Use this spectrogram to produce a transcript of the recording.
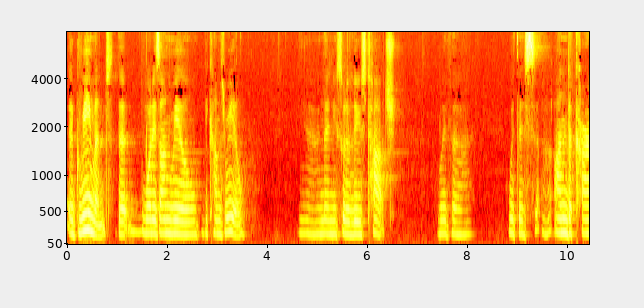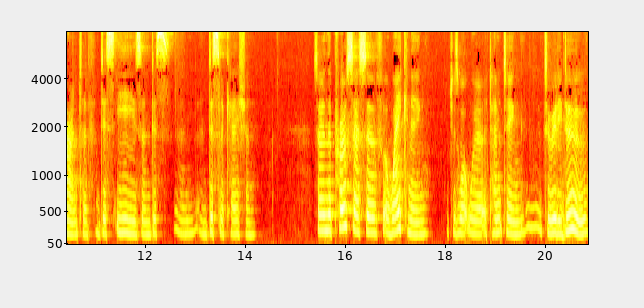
agreement that what is unreal becomes real. You know, and then you sort of lose touch with, uh, with this uh, undercurrent of dis-ease and, dis- and, and dislocation. So in the process of awakening, which is what we're attempting to really do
